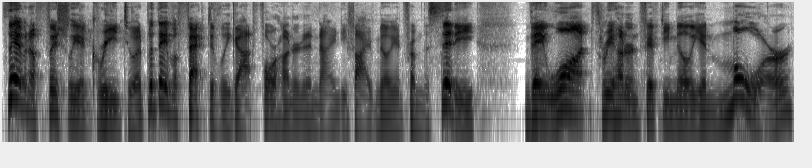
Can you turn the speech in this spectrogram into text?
So they haven't officially agreed to it, but they've effectively got 495 million from the city. They want 350 million more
